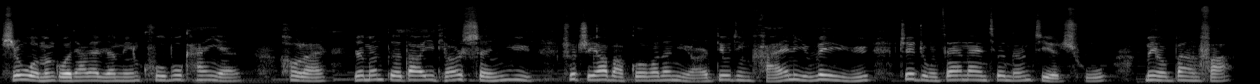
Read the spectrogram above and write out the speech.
使我们国家的人民苦不堪言。后来，人们得到一条神谕，说只要把国王的女儿丢进海里喂鱼，这种灾难就能解除。没有办法，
